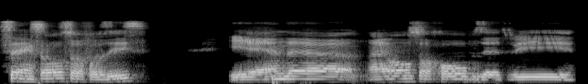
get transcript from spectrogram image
Thanks also for this. Yeah, and uh, I also hope that we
